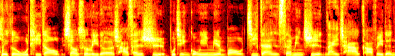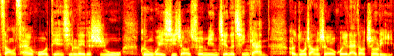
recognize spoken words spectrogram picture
叶格吴提到，乡村里的茶餐室不仅供应面包、鸡蛋、三明治、奶茶、咖啡等早餐或点心类的食物，更维系着村民间的情感。很多长者会来到这里，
